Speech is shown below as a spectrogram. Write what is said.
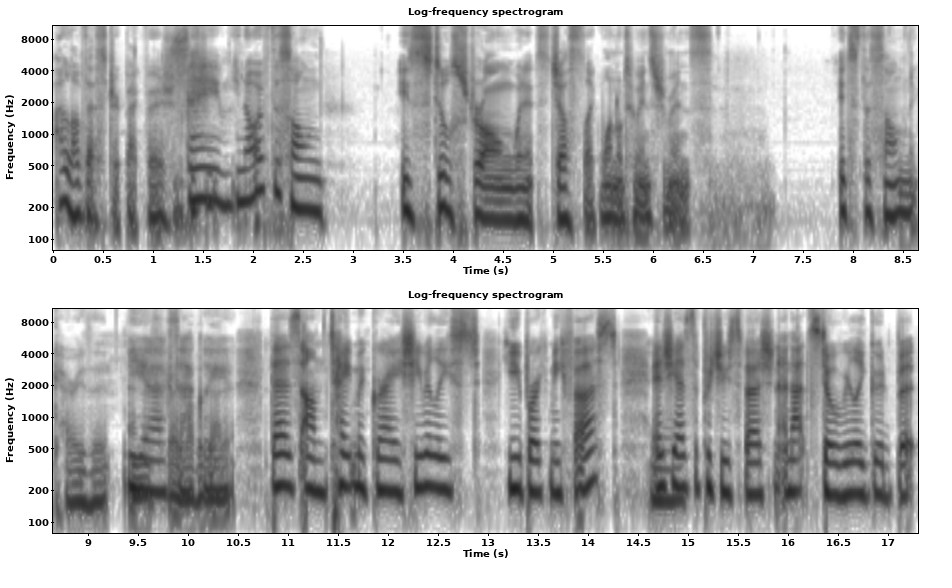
I love that stripped back version. you- Same. You, know if the song is still strong when it's just like one or two instruments. It's the song that carries it. yeah, that's what I love about exactly. it. There's um Tate McRae. She released "You Broke Me First, and she has the produced version, and that's still really good. But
